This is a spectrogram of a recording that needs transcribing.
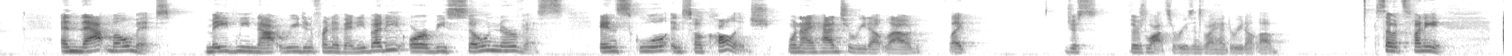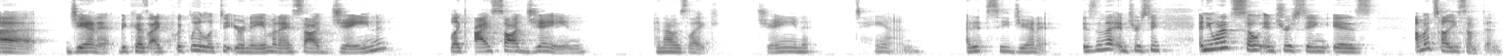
And that moment, made me not read in front of anybody or be so nervous in school until college when I had to read out loud. Like, just there's lots of reasons why I had to read out loud. So it's funny, uh, Janet, because I quickly looked at your name and I saw Jane. Like, I saw Jane and I was like, Jane Tan. I didn't see Janet. Isn't that interesting? And you know what's so interesting is I'm going to tell you something.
